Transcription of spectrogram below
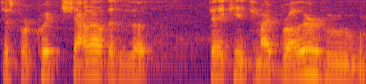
just for a quick shout out, this is a dedicated to my brother who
